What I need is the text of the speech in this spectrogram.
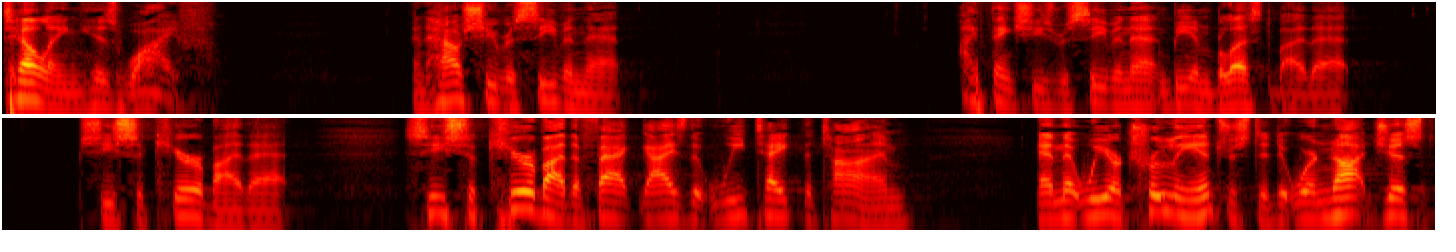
telling his wife. And how's she receiving that? I think she's receiving that and being blessed by that. She's secure by that. She's secure by the fact, guys, that we take the time and that we are truly interested, that we're not just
